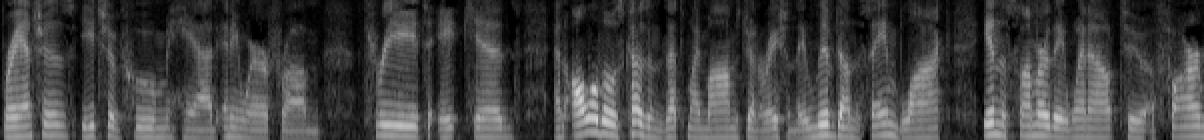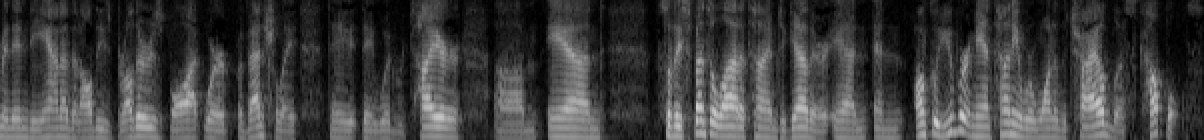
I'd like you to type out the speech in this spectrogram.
branches, each of whom had anywhere from three to eight kids. And all of those cousins, that's my mom's generation, they lived on the same block. In the summer, they went out to a farm in Indiana that all these brothers bought, where eventually they, they would retire. Um, and so they spent a lot of time together. And, and Uncle Hubert and Aunt Tunny were one of the childless couples.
